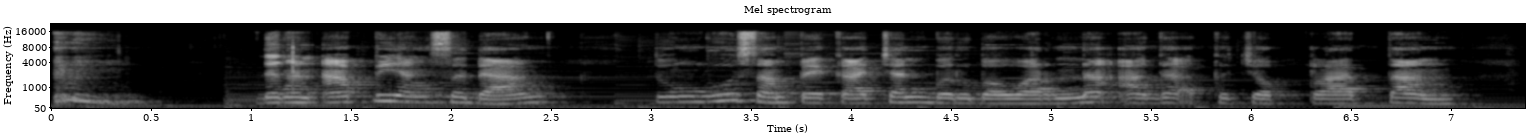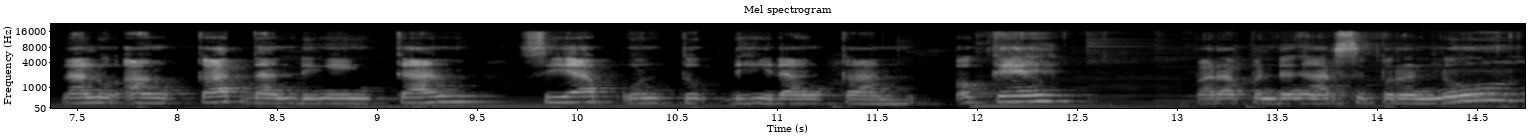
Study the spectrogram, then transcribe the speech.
dengan api yang sedang tunggu sampai kacang berubah warna agak kecoklatan lalu angkat dan dinginkan siap untuk dihidangkan. Oke, para pendengar si perenung,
